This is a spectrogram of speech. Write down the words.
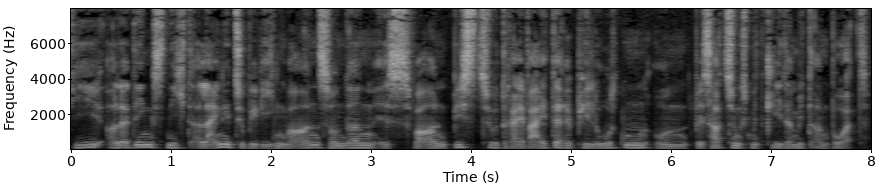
die allerdings nicht alleine zu bewegen waren, sondern es waren bis zu drei weitere Piloten und Besatzungsmitglieder mit an Bord.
